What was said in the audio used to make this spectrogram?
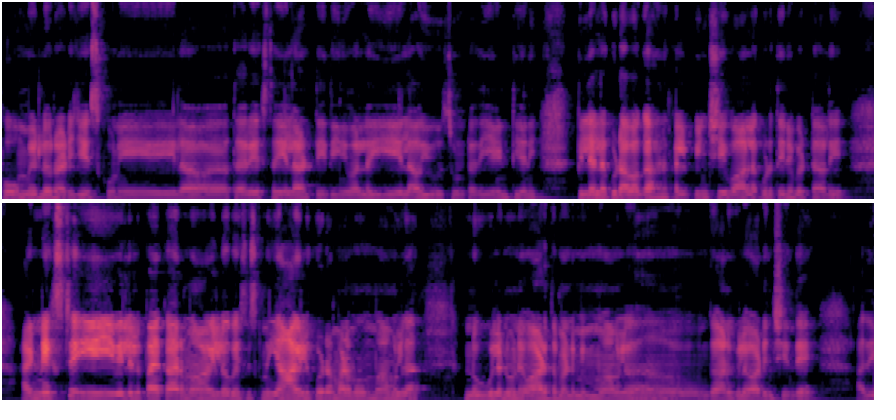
హోమ్ మేడ్లో రెడీ చేసుకొని ఇలా తయారు చేస్తే ఎలాంటి దీనివల్ల ఎలా యూజ్ ఉంటుంది ఏంటి అని పిల్లలకు కూడా అవగాహన కల్పించి వాళ్ళకు కూడా తినబెట్టాలి అండ్ నెక్స్ట్ ఈ వెల్లుల్లిపాయ కారం ఆయిల్లో వేసేసుకుని ఈ ఆయిల్ కూడా మనము మామూలుగా నువ్వుల నూనె వాడతామండి మేము మామూలుగా గానుగులో వాడించిందే. అది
